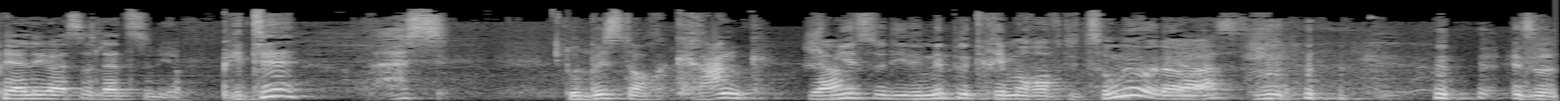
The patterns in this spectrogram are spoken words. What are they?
perliger als das letzte Bier. Bitte? Was? Du bist doch krank. Ja. Schmierst du dir die Nippelcreme auch auf die Zunge oder Ja. was? also,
